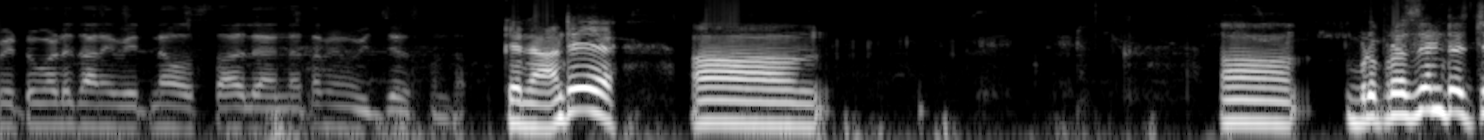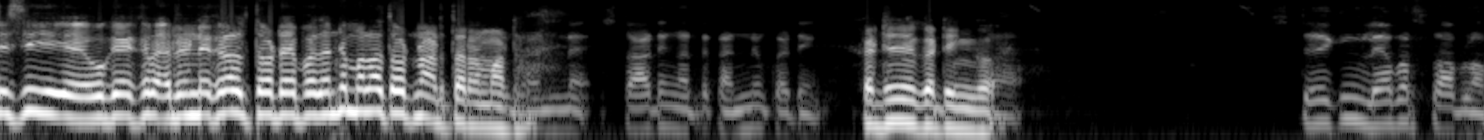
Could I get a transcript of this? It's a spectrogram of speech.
పెట్టుబడి దానికి పెట్టినా వస్తుంది అన్నట్టు మేము ఇది చేసుకుంటాం. ఓకేనా? అంటే ఇప్పుడు ప్రజెంట్ వచ్చేసి ఒక ఎకరా రెండు ఎకరాల తోట అయిపోతుంటే మళ్ళీ తోట నాటుతారనమాట వెంటనే స్టార్టింగ్ అట్లా continue cutting. Continue cutting staking labours problem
